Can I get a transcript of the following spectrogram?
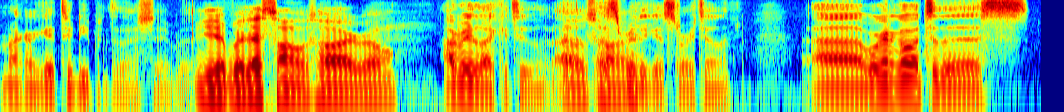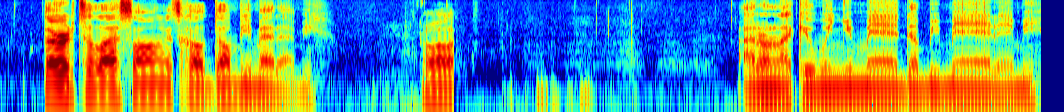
I'm not gonna get too deep into that shit, but Yeah, but that song was hard, bro. I really like it too. That I- was that's hard. really good storytelling. Uh, we're gonna go into the third to last song. It's called "Don't Be Mad at Me." Oh, I like- I don't like it when you're mad. Don't be mad at me.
